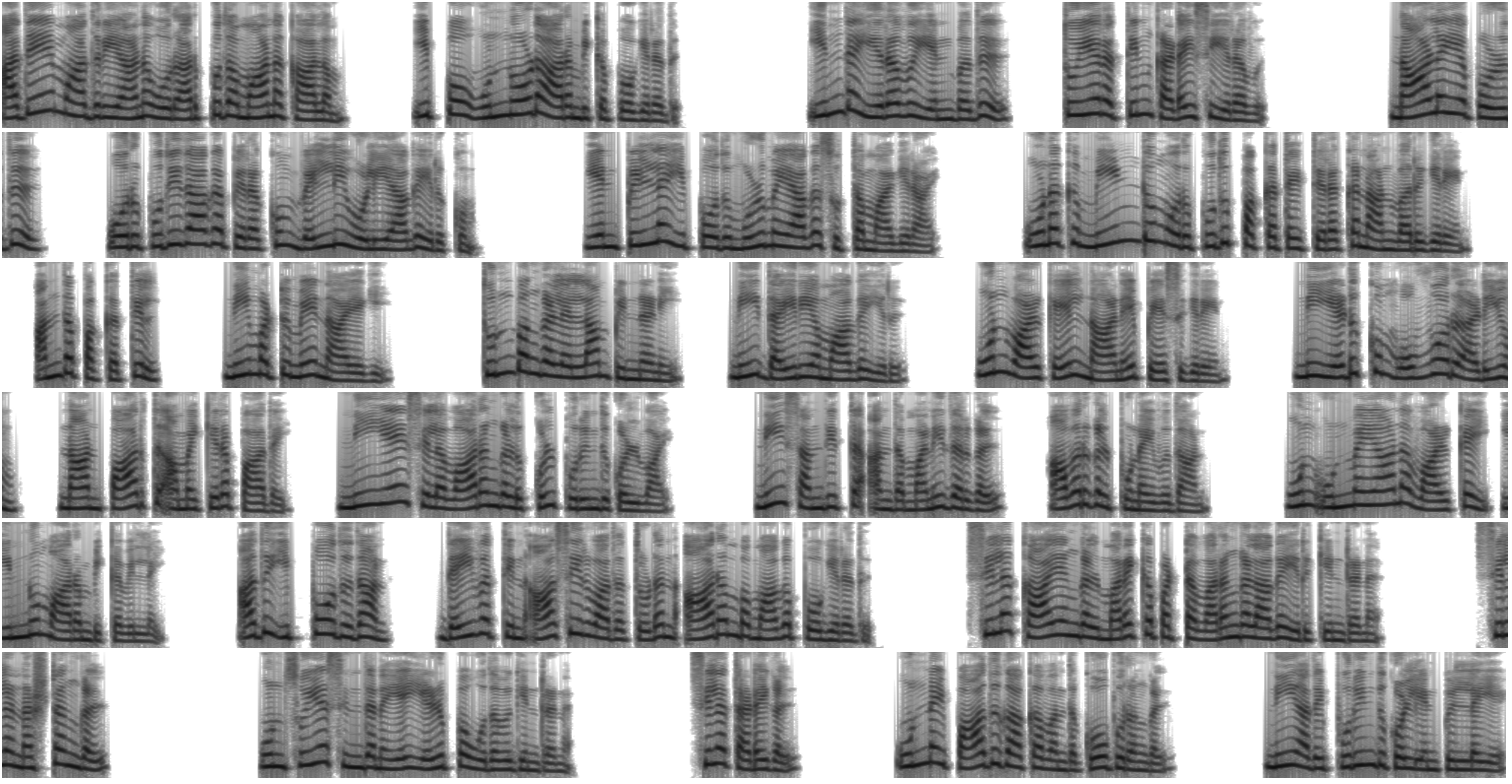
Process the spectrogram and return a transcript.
அதே மாதிரியான ஒரு அற்புதமான காலம் இப்போ உன்னோடு ஆரம்பிக்கப் போகிறது. இந்த இரவு என்பது துயரத்தின் கடைசி இரவு. நாளைய பொழுது ஒரு புதிதாக பிறக்கும் வெள்ளி ஒளியாக இருக்கும். என் பிள்ளை இப்போது முழுமையாக சுத்தமாகிறாய். உனக்கு மீண்டும் ஒரு புது பக்கத்தை திறக்க நான் வருகிறேன். அந்த பக்கத்தில் நீ மட்டுமே நாயகி. துன்பங்களெல்லாம் பின்னணி. நீ தைரியமாக இரு. உன் வாழ்க்கையில் நானே பேசுகிறேன். நீ எடுக்கும் ஒவ்வொரு அடியும் நான் பார்த்து அமைக்கிற பாதை. நீயே சில வாரங்களுக்குள் புரிந்து கொள்வாய் நீ சந்தித்த அந்த மனிதர்கள் அவர்கள் புனைவுதான். உன் உண்மையான வாழ்க்கை இன்னும் ஆரம்பிக்கவில்லை. அது இப்போதுதான் தெய்வத்தின் ஆசீர்வாதத்துடன் ஆரம்பமாகப் போகிறது. சில காயங்கள் மறைக்கப்பட்ட வரங்களாக இருக்கின்றன. சில நஷ்டங்கள் உன் சுய சிந்தனையை எழுப்ப உதவுகின்றன. சில தடைகள் உன்னை பாதுகாக்க வந்த கோபுரங்கள். நீ அதை புரிந்து கொள் என் பிள்ளையே.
